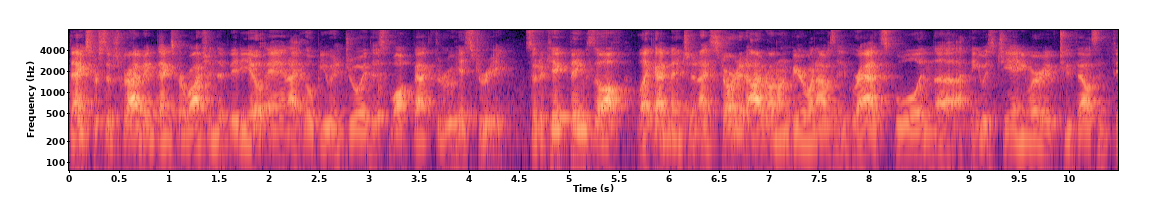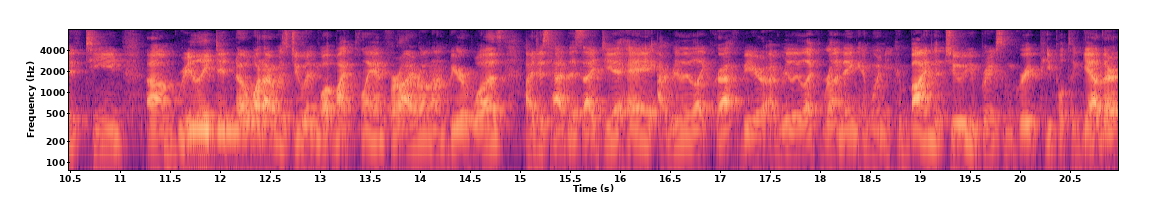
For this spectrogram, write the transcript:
thanks for subscribing, thanks for watching the video, and I hope you enjoyed this walk back through history. So to kick things off, like I mentioned, I started I Run on Beer when I was in grad school in the, I think it was January of 2015. Um, really didn't know what I was doing, what my plan for I Run on Beer was. I just had this idea, hey, I really like craft beer, I really like running, and when you combine the two, you bring some great people together.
